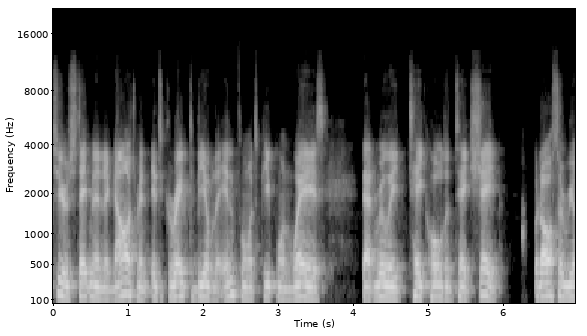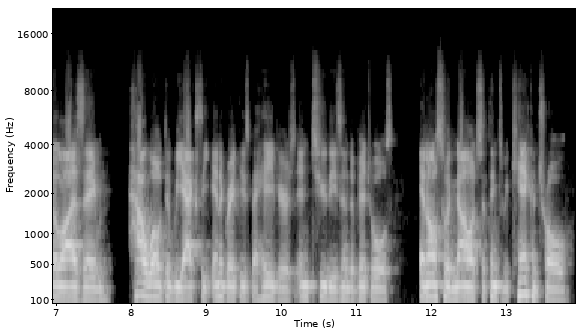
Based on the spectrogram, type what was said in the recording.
to your statement and acknowledgement, it's great to be able to influence people in ways that really take hold and take shape, but also realizing how well did we actually integrate these behaviors into these individuals and also acknowledge the things we can't control,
